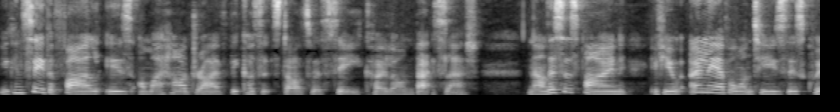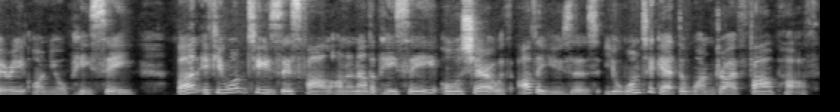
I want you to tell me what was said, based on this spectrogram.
you can see the file is on my hard drive because it starts with C colon backslash. Now this is fine if you only ever want to use this query on your PC, but if you want to use this file on another PC or share it with other users, you'll want to get the OneDrive file path.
